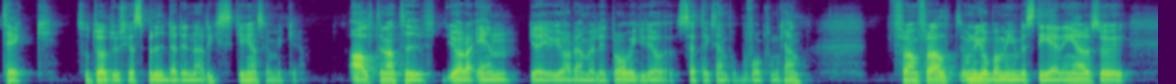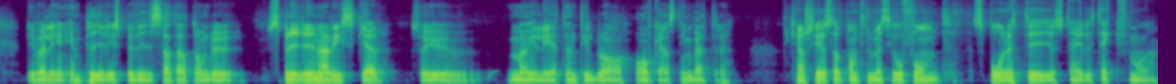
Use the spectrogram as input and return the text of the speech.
tech så tror jag att du ska sprida dina risker ganska mycket. Alternativt göra en grej och göra den väldigt bra, vilket jag har sett exempel på folk som kan. Framförallt om du jobbar med investeringar så är det väl empiriskt bevisat att om du sprider dina risker så är ju möjligheten till bra avkastning bättre. Kanske är det så att man till och med ska gå fondspåret i just när det gäller tech för många?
